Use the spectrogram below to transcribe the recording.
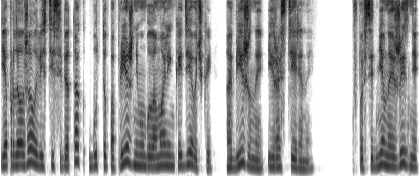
Я продолжала вести себя так, будто по-прежнему была маленькой девочкой, обиженной и растерянной. В повседневной жизни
